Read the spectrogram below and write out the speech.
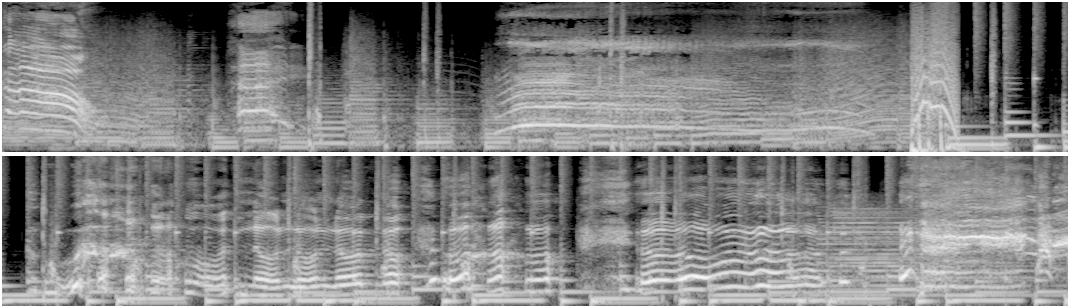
Go! Hey! no, no, no, no.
